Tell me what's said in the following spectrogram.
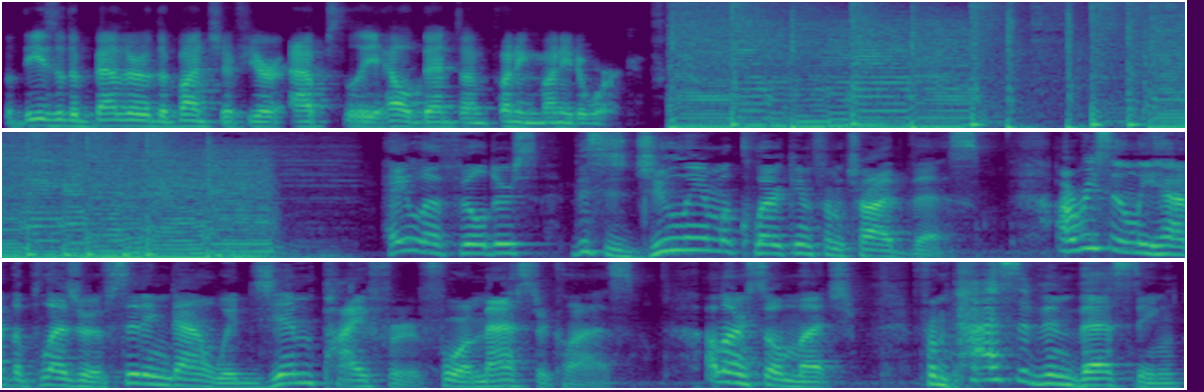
but these are the better of the bunch if you're absolutely hell bent on putting money to work. Hey, left fielders, this is Julian McClurkin from TribeVest. I recently had the pleasure of sitting down with Jim Pfeiffer for a masterclass. I learned so much from passive investing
